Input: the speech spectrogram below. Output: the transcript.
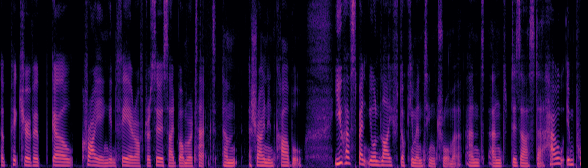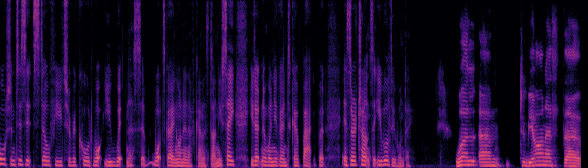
a picture of a girl crying in fear after a suicide bomber attacked um, a shrine in Kabul. You have spent your life documenting trauma and, and disaster. How important is it still for you to record what you witness, what's going on in Afghanistan? You say you don't know when you're going to go back, but is there a chance that you will do one day? Well, um, to be honest, uh,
